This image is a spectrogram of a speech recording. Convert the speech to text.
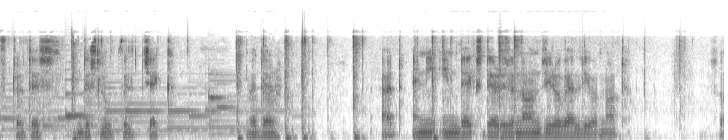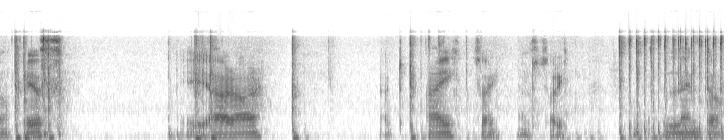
after this this loop will check whether at any index there is a non-zero value or not. So if arr at i sorry i'm sorry length of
